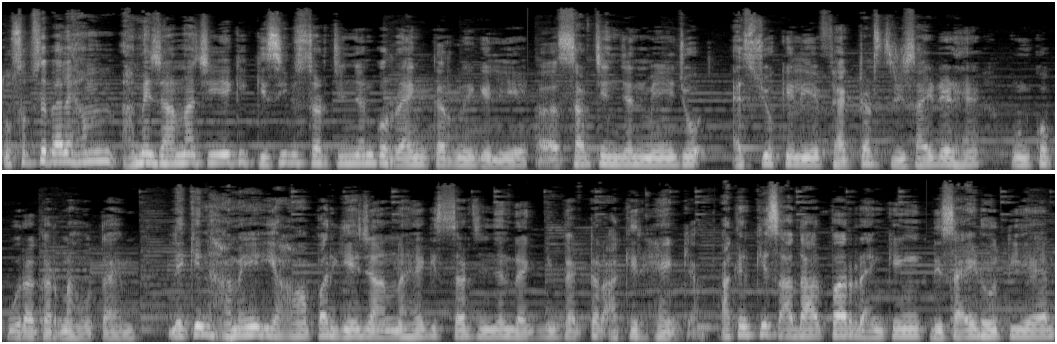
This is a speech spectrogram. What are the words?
तो सबसे पहले हम, हमें जानना चाहिए कि किसी भी सर्च इंजन को रैंक करने के लिए सर्च इंजन में जो एस के लिए फैक्टर्स डिसाइडेड हैं, उनको पूरा करना होता है। लेकिन हमें यहाँ पर ये जानना है कि सर्च इंजन रैंकिंग फैक्टर आखिर हैं क्या? आखिर किस आधार पर रैंकिंग डिसाइड होती है?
